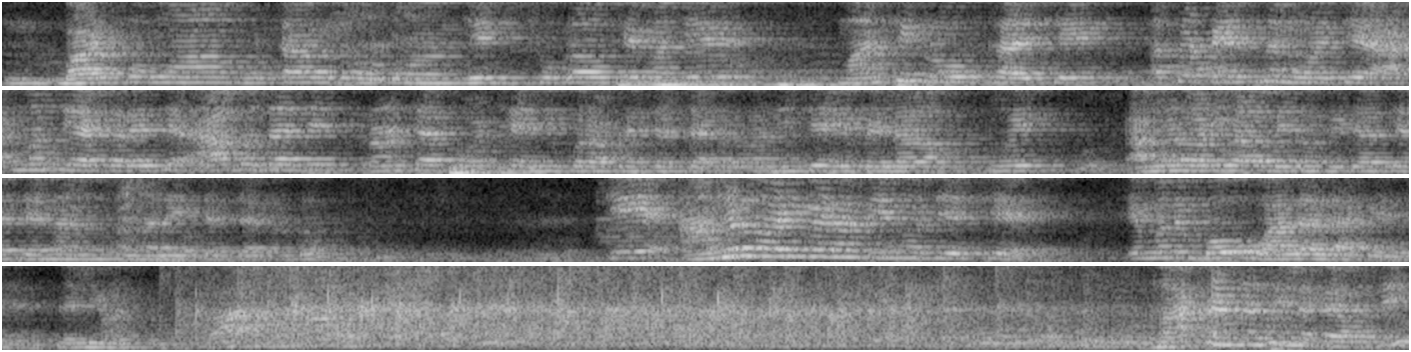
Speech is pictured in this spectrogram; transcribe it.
બાળકોમાં મોટા જે છોકરાઓ છે એમાં જે માનસિક રોગ થાય છે અથવા ટેન્શન હોય છે, આત્મહત્યા કરે છે, આ બધા જે ત્રણ, ચાર પોઈન્ટ છે એની ઉપર આપણે ચર્ચા કરવાની છે. એ પહેલા હું એક આંગણવાડીવાળા બહેનો ભેગા થયા છે, એના અનુસંધાને ચર્ચા કરી દઉં. કે આંગણવાડીવાળા બહેનો જે છે, એ મને બહુ વાલા લાગે છે પહેલી વસ્તુ માખણ નથી લગાવતી.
